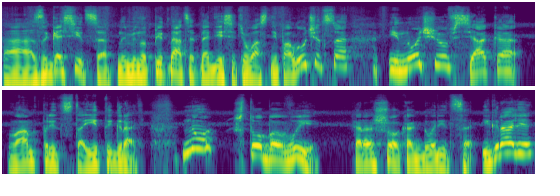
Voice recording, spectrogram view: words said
а, загаситься на минут 15 на 10 у вас не получится, и ночью всяко вам предстоит играть. Но, чтобы вы хорошо, как говорится, играли,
